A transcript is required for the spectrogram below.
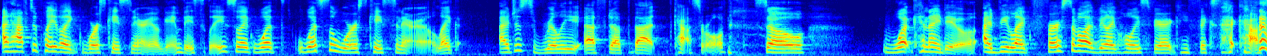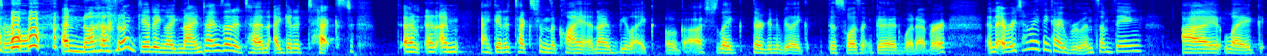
I'd have to play like worst case scenario game basically. So like, what what's the worst case scenario? Like, I just really effed up that casserole. So what can I do? I'd be like, first of all, I'd be like, Holy Spirit, can you fix that casserole? and no, I'm not kidding. Like nine times out of ten, I get a text, and, and I'm I get a text from the client, and I'd be like, oh gosh, like they're gonna be like, this wasn't good, whatever. And every time I think I ruined something, I like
